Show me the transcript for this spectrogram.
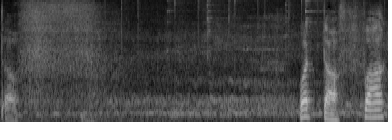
the f- What the fuck?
